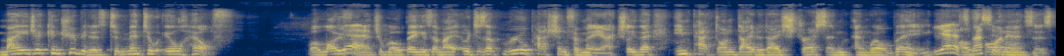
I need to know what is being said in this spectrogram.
major contributors to mental ill health or low yeah. financial well-being is a which is a real passion for me actually the impact on day-to-day stress and, and well-being yes, of massive. finances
